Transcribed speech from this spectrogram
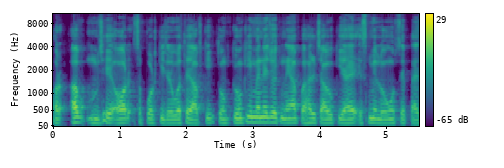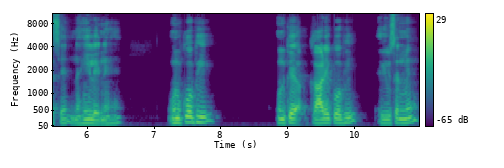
और अब मुझे और सपोर्ट की ज़रूरत है आपकी तो क्योंकि मैंने जो एक नया पहल चालू किया है, इसमें लोगों से पैसे नहीं लेने हैं। उनको भी उनके कार्य को भी एग्जीबिशन में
